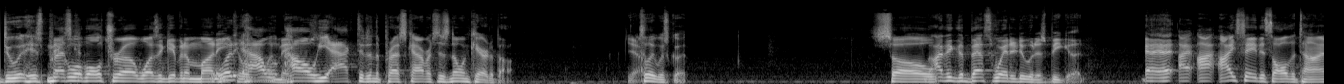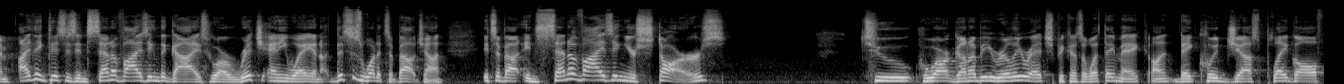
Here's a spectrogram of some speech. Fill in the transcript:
do it his press. Michelob Ultra wasn't giving him money. what, till he how how he acted in the press conferences, no one cared about Yeah. until he was good. So I think the best way to do it is be good. I, I, I say this all the time. I think this is incentivizing the guys who are rich anyway. And this is what it's about, John. It's about incentivizing your stars to who are going to be really rich because of what they make. They could just play golf,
